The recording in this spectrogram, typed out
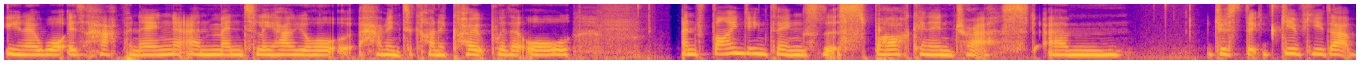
you know what is happening and mentally how you're having to kind of cope with it all and finding things that spark an interest um, just that give you that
